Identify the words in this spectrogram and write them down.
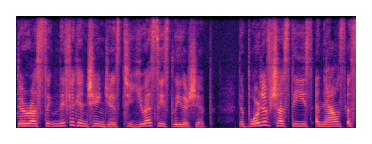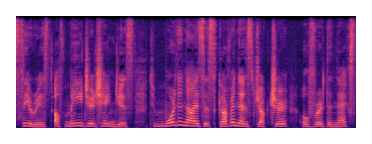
there are significant changes to USC's leadership the Board of Trustees announced a series of major changes to modernize its governance structure over the next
